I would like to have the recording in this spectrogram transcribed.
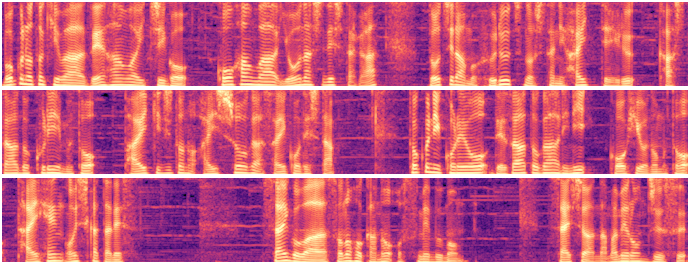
僕の時は前半はイチゴ、後半は洋梨でしたが、どちらもフルーツの下に入っているカスタードクリームとパイ生地との相性が最高でした。特にこれをデザート代わりにコーヒーを飲むと大変美味しかったです。最後はその他のおすすめ部門。最初は生メロンジュース。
